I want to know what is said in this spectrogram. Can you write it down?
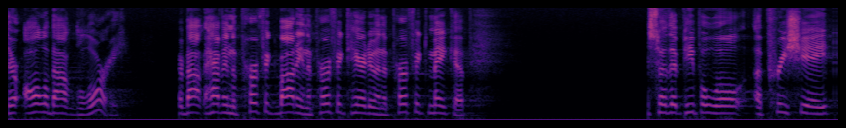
They're all about glory about having the perfect body and the perfect hairdo and the perfect makeup so that people will appreciate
